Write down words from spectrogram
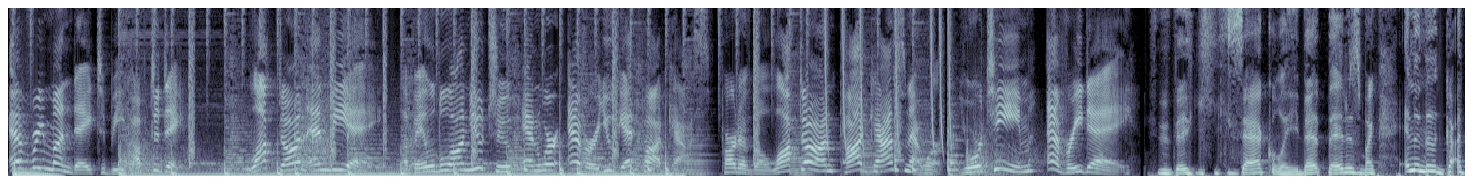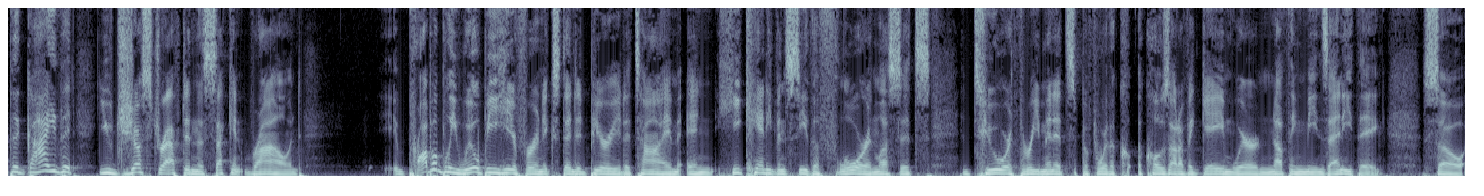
every Monday to be up to date. Locked On NBA, available on YouTube and wherever you get podcasts. Part of the Locked On Podcast Network. Your team every day. Exactly. That that is my. And then the the guy that you just drafted in the second round probably will be here for an extended period of time, and he can't even see the floor unless it's two or three minutes before the cl- closeout of a game where nothing means anything. So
